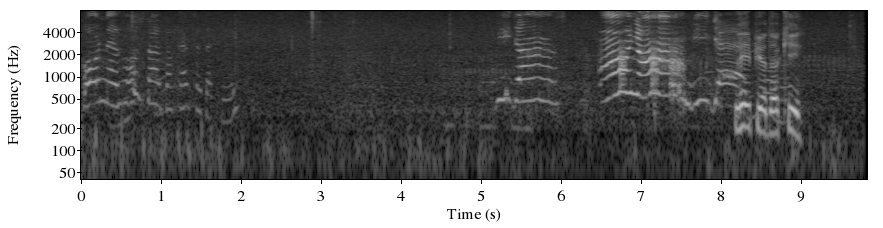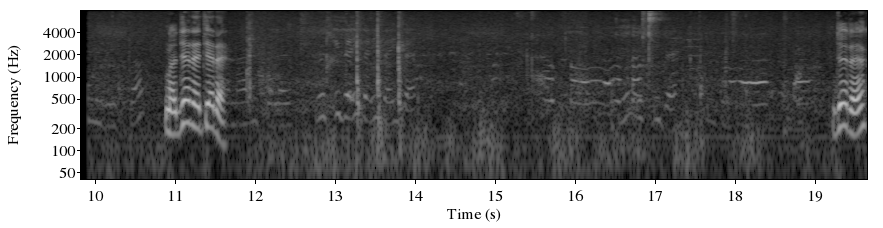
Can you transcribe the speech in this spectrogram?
Kornél, hozzád a kezedet. Vigyázz! Anyám, vigyázz! Lépj oda ki. Na gyere, gyere! Ide, ide, ide, ide. Gyere!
